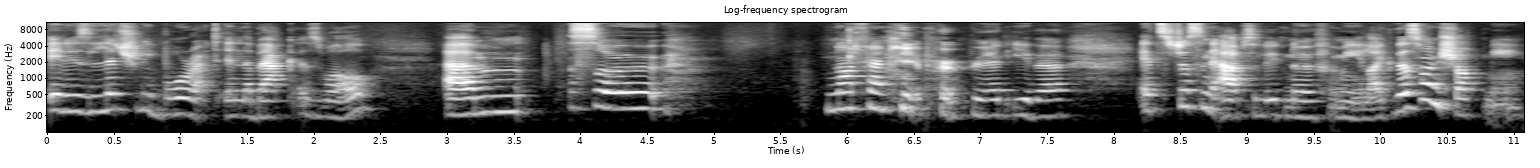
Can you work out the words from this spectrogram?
It is literally Borat in the back as well. Um, so not family appropriate either it's just an absolute no for me. Like this one shocked me.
